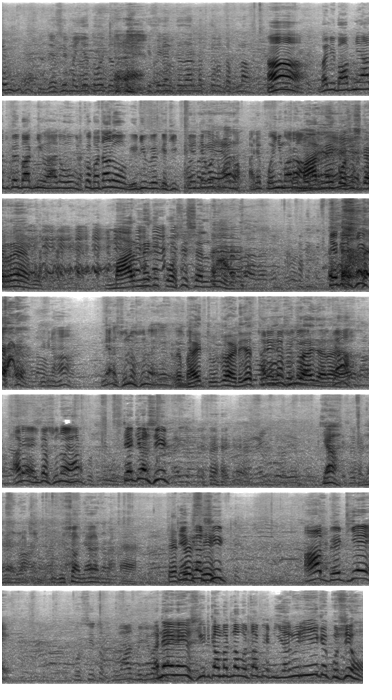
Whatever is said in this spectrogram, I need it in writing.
जैसे मैयत हो जब किसी का इंतज़ार मत करो दफना हाँ भली बाप ने आज कोई बात नहीं हुआ वो उसको बता दो वीडियो किसी देखो अरे कोई नहीं मारा। मारने की कोशिश कर रहे हैं अभी। मारने की कोशिश चल रही है। ठीक है ठीक लेकिन हाँ सुनो सुनो भाई तू तो हट जा तू क्यों आए जा रहा है? अरे इधर सुनो यार। टेक योर सीट क्या? गुस्सा आ जाएगा जरा। टेक योर सीट आप बैठिए। कुर्सी तो नहीं नहीं सीट का मतलब होता है ज़रूरी नहीं है कि कुर्सी हो।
